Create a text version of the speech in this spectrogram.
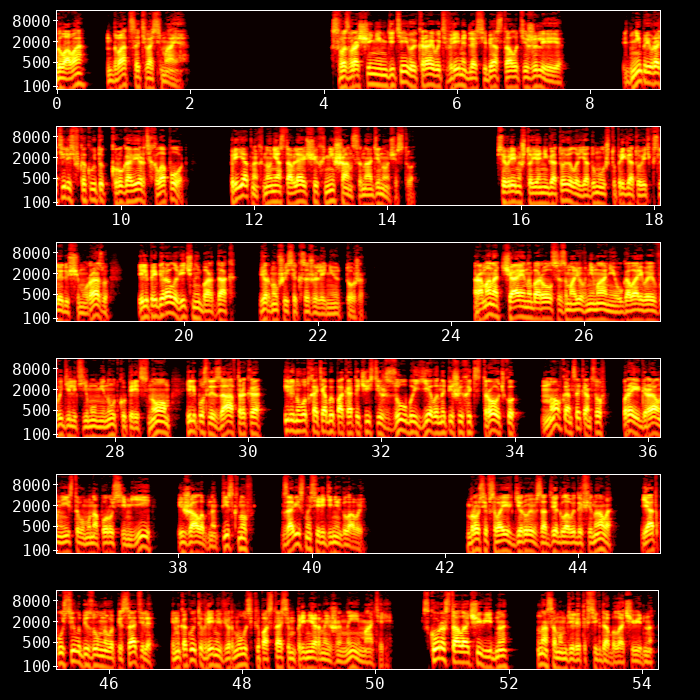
Глава двадцать восьмая С возвращением детей выкраивать время для себя стало тяжелее. Дни превратились в какую-то круговерть хлопот, приятных, но не оставляющих ни шанса на одиночество. Все время, что я не готовила, я думала, что приготовить к следующему разу, или прибирала вечный бардак, вернувшийся, к сожалению, тоже. Роман отчаянно боролся за мое внимание, уговаривая выделить ему минутку перед сном или после завтрака, или ну вот хотя бы пока ты чистишь зубы, Ева, напиши хоть строчку, но в конце концов проиграл неистовому напору семьи и, жалобно пискнув, завис на середине главы. Бросив своих героев за две главы до финала, я отпустила безумного писателя и на какое-то время вернулась к ипостасям примерной жены и матери. Скоро стало очевидно, на самом деле это всегда было очевидно,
